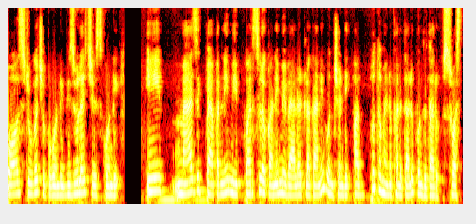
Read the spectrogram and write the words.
పాజిటివ్గా చెప్పుకోండి విజువలైజ్ చేసుకోండి. ఈ మ్యాజిక్ పేపర్ని మీ పర్స్లో కానీ మీ వ్యాలెట్లో కానీ ఉంచండి. అద్భుతమైన ఫలితాలు పొందుతారు. స్వస్తి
